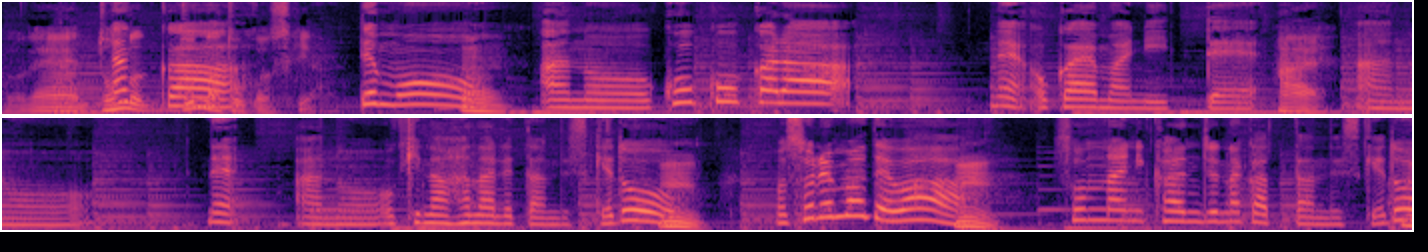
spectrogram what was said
ほどね。どんなどんなとこが好きなの？でも、うん。あのー高校からね岡山に行ってはい。あのーねあのー沖縄離れたんですけど、うん。まあ、それまでは、うんそんなに感じなかったんですけど、う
